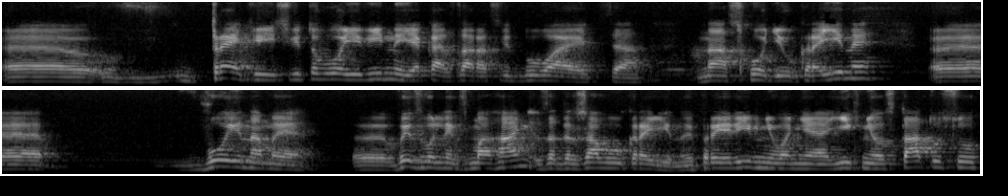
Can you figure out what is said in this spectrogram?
е, Третьої світової війни, яка зараз відбувається на сході України, е, воїнами е, визвольних змагань за державу Україну і прирівнювання їхнього статусу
